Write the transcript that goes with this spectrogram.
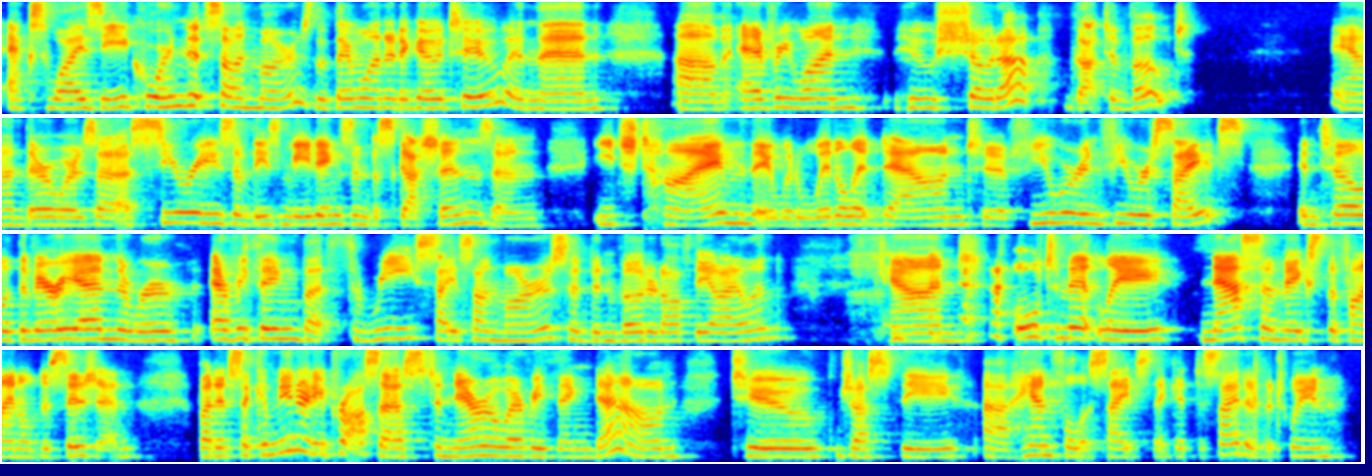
xyz coordinates on mars that they wanted to go to and then um, everyone who showed up got to vote. And there was a series of these meetings and discussions, and each time they would whittle it down to fewer and fewer sites until at the very end there were everything but three sites on Mars had been voted off the island. And ultimately, NASA makes the final decision. But it's a community process to narrow everything down to just the uh, handful of sites that get decided between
